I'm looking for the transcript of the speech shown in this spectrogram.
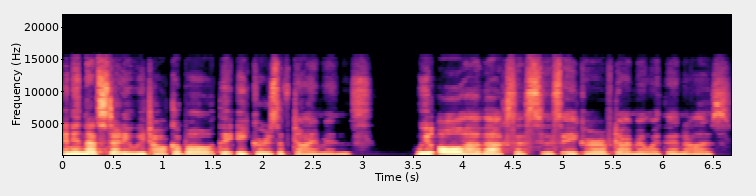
And in that study, we talk about the acres of diamonds. We all have access to this acre of diamond within us.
